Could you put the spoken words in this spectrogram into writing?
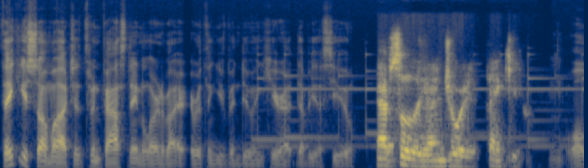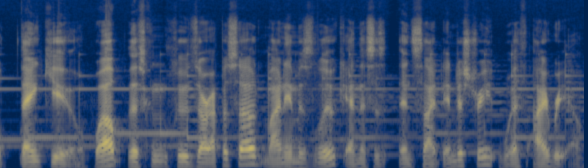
Thank you so much. It's been fascinating to learn about everything you've been doing here at WSU. Absolutely. I enjoyed it. Thank you. Well, thank you. Well, this concludes our episode. My name is Luke, and this is Inside Industry with IREO.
